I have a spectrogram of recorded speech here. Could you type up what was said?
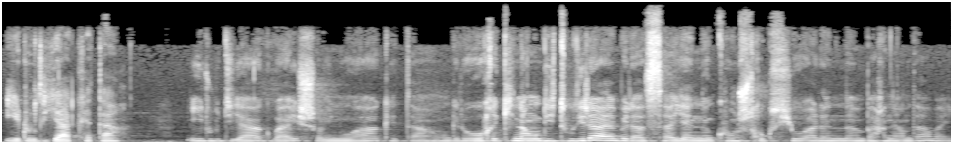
Irudiak eta? Irudiak, bai, soinuak, eta gero horrekin haunditu dira, eh, beraz haien konstrukzioaren barnean da, bai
